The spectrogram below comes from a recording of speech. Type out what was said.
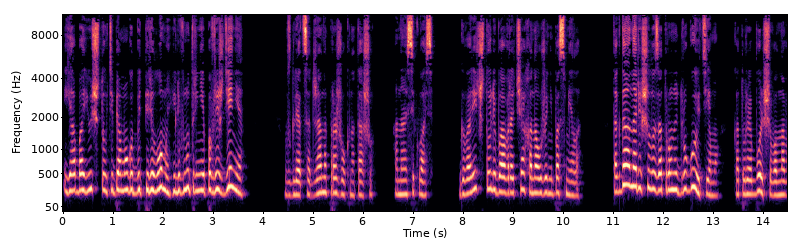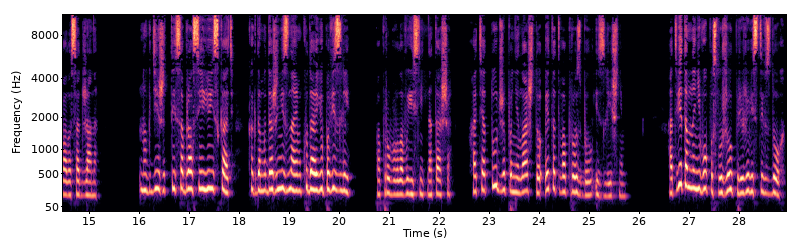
«Я боюсь, что у тебя могут быть переломы или внутренние повреждения». Взгляд Саджана прожег Наташу. Она осеклась. Говорить что-либо о врачах она уже не посмела. Тогда она решила затронуть другую тему, которая больше волновала Саджана. «Но где же ты собрался ее искать, когда мы даже не знаем, куда ее повезли?» — попробовала выяснить Наташа, хотя тут же поняла, что этот вопрос был излишним. Ответом на него послужил прерывистый вздох,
